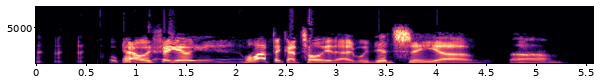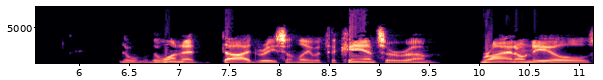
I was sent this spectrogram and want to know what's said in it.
You know, we figure. Well, I think I told you that we did see uh, um, the the one that died recently with the cancer, um, Ryan O'Neal's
